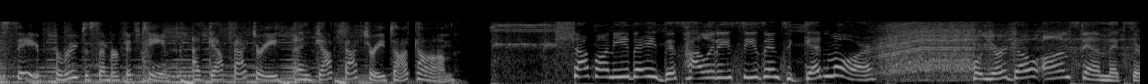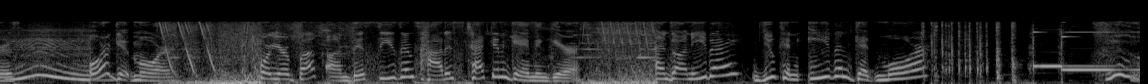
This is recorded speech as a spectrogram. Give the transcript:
Save through December 15th at Gap Factory and GapFactory.com. Shop on eBay this holiday season to get more for your dough on stand mixers mm. or get more for your buck on this season's hottest tech and gaming gear. And on eBay, you can even get more. Phew.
